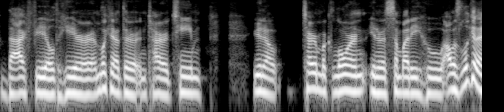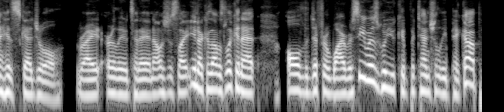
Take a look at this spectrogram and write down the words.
backfield here. I'm looking at their entire team. You know, Terry McLaurin, you know, is somebody who I was looking at his schedule right earlier today, and I was just like, you know, because I was looking at all the different wide receivers who you could potentially pick up,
